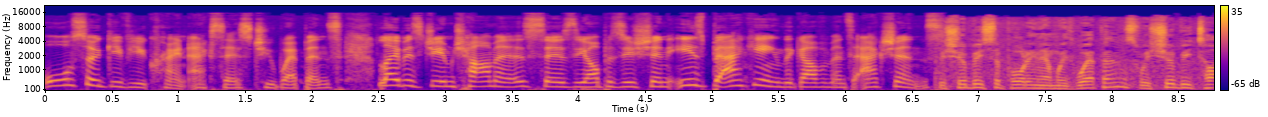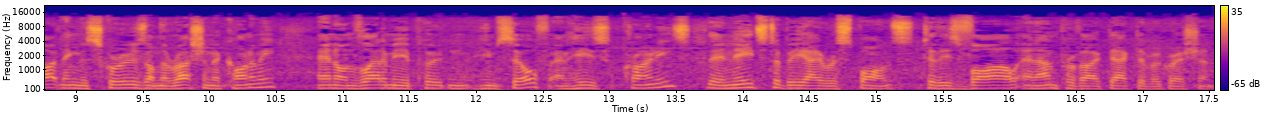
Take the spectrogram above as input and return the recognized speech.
also give Ukraine access to weapons. Labor's Jim Chalmers says the opposition is backing the government's actions. We should be supporting them with weapons. We should be tightening the screws on the Russian economy and on Vladimir Putin himself and his cronies. There needs to be a response to this vile and unprovoked act of aggression.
